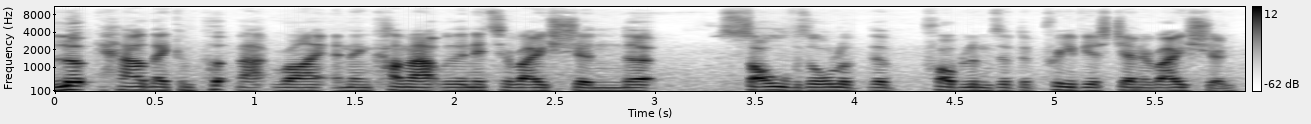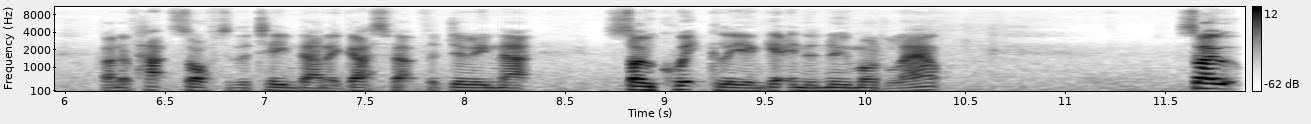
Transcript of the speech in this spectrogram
look how they can put that right and then come out with an iteration that solves all of the problems of the previous generation. Kind of hats off to the team down at GasVap for doing that so quickly and getting the new model out. So,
